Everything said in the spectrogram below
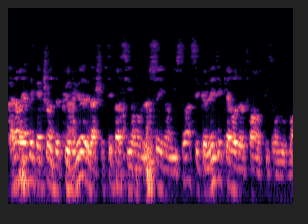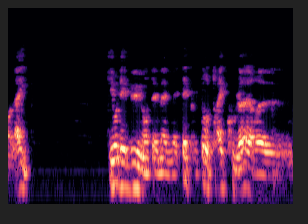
Alors il y avait quelque chose de curieux, là je ne sais pas si on le sait dans l'histoire, c'est que les éclaireurs de France, qui sont mouvement laïque, qui au début ont même été plutôt très couleur euh,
